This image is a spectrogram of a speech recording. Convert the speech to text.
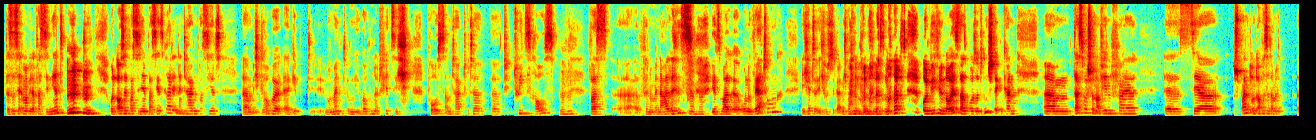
Das ist ja immer wieder faszinierend und auch sehr faszinierend, was jetzt gerade in den Tagen passiert. Ähm, ich glaube, er gibt im Moment irgendwie über 140 Posts am Tag, Twitter, äh, Tweets raus, mhm. was äh, phänomenal ist. Mhm. Jetzt mal äh, ohne Wertung. Ich hätte, ich wüsste gar nicht, wann, wann, man das macht und wie viel Neues da wohl so drinstecken kann. Ähm, das war schon auf jeden Fall äh, sehr spannend und auch, was er damit äh,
